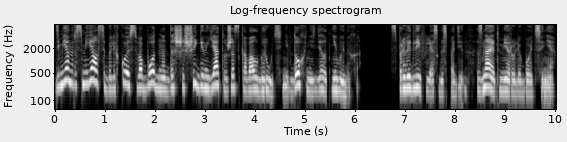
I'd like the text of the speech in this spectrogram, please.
Демьян рассмеялся бы легко и свободно, да Шишигин яд уже сковал грудь. Ни вдох не сделать, ни выдоха. Справедлив лес господин, знает меру любой цене.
